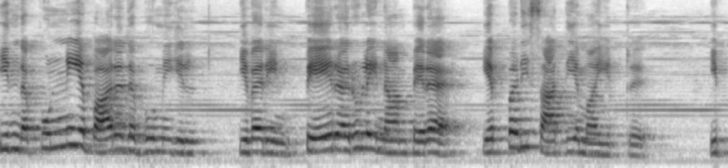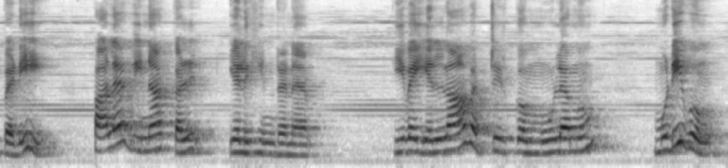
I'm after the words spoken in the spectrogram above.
இந்த புண்ணிய பாரத பூமியில் இவரின் பேரருளை நாம் பெற எப்படி சாத்தியமாயிற்று? இப்படி பல வினாக்கள் எழுகின்றன. இவை எல்லாவற்றிற்கும் மூலமும் முடிவும்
